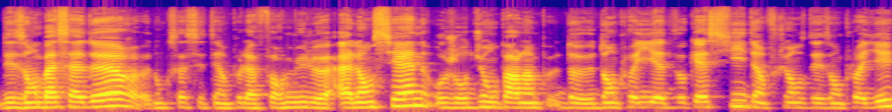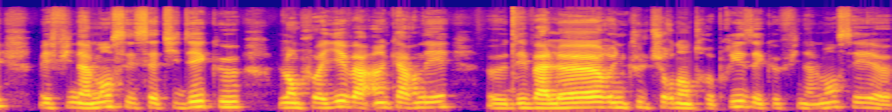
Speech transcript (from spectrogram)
des ambassadeurs. Donc ça, c'était un peu la formule à l'ancienne. Aujourd'hui, on parle un peu d'employé advocacy, d'influence des employés, mais finalement, c'est cette idée que l'employé va incarner euh, des valeurs, une culture d'entreprise et que finalement, c'est euh,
